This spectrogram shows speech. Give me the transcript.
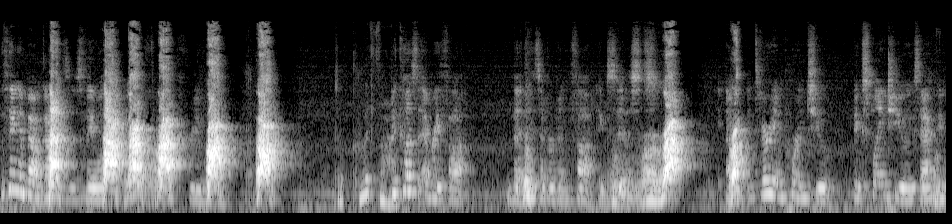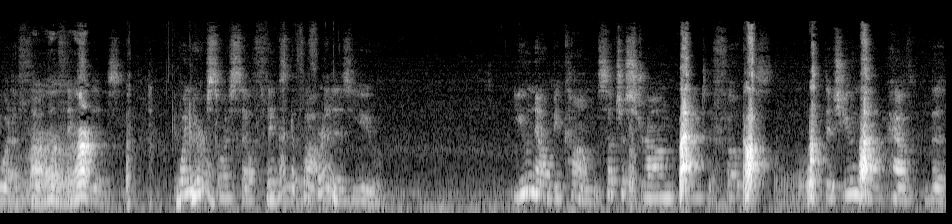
The thing about guides is they will support your free will. It's a good vibe. Because every thought that has ever been thought exists, uh, it's very important to explain to you exactly what a thought that thinks is. When your source self thinks the thought that friend. is you, you now become such a strong point of focus that you now have the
